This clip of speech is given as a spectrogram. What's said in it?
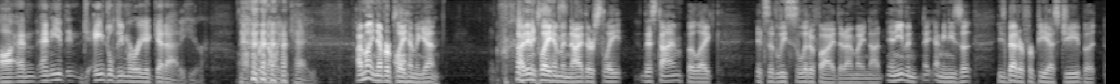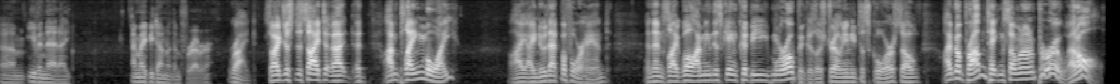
Uh, and and he, Angel Di Maria, get out of here uh, for nine k. I might never play uh, him again. Right. I didn't play him in neither slate this time, but like it's at least solidified that I might not. And even I mean he's a he's better for PSG, but um, even then I I might be done with him forever. Right. So I just decided to. Uh I'm playing Mooy. I I knew that beforehand. And then it's like, well, I mean, this game could be more open because Australia need to score. So I have no problem taking someone on in Peru at all.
